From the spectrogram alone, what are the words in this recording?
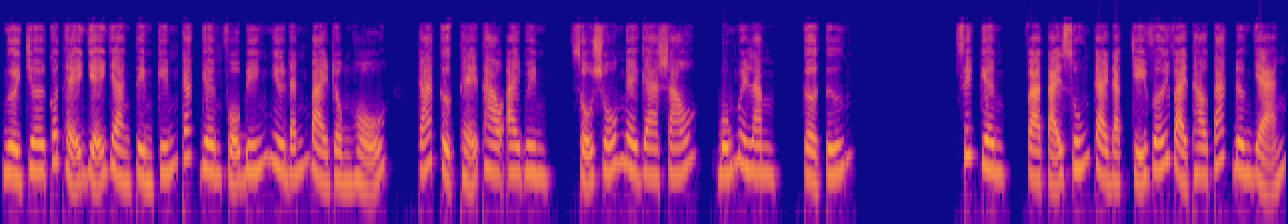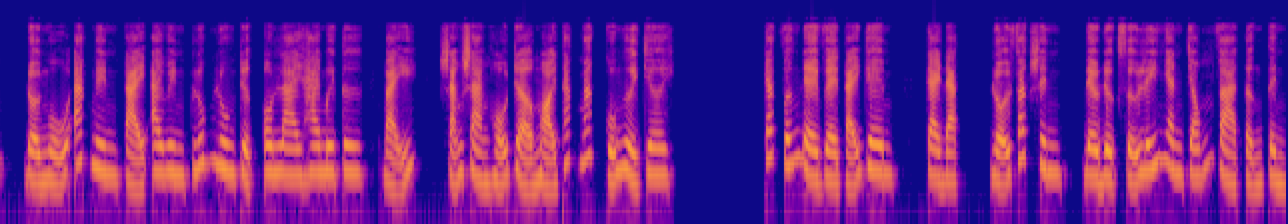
Người chơi có thể dễ dàng tìm kiếm các game phổ biến như đánh bài rồng hổ, cá cược thể thao iWin, sổ số Mega 6, 45, cờ tướng. Seed Game và tải xuống cài đặt chỉ với vài thao tác đơn giản. Đội ngũ admin tại iWin Club luôn trực online 24/7, sẵn sàng hỗ trợ mọi thắc mắc của người chơi. Các vấn đề về tải game, cài đặt, lỗi phát sinh đều được xử lý nhanh chóng và tận tình.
